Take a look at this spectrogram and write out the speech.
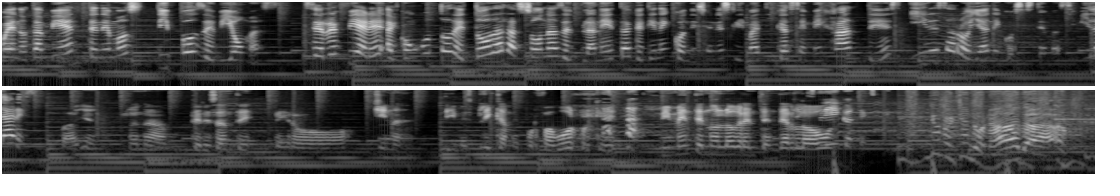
Bueno, también tenemos tipos de biomas. Se refiere al conjunto de todas las zonas del planeta que tienen condiciones climáticas semejantes y desarrollan ecosistemas similares. Vaya, suena interesante, pero China, dime, explícame por favor, porque mi mente no logra entenderlo aún. Yo no entiendo nada.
